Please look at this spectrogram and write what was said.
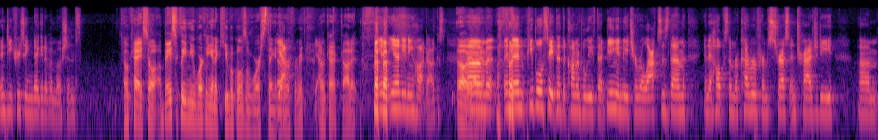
and decreasing negative emotions. Okay, so basically, me working in a cubicle is the worst thing Yeah. ever for me. Yeah. Okay, got it. and, and eating hot dogs. Oh, yeah, um, yeah. and then people state that the common belief that being in nature relaxes them and it helps them recover from stress and tragedy, um,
